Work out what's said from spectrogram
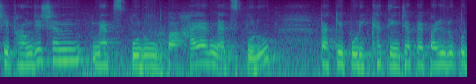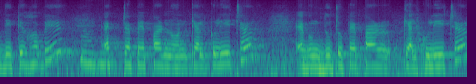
সে ফাউন্ডেশন ম্যাথস পড়ুক বা হায়ার ম্যাথস পড়ুক তাকে পরীক্ষা তিনটা পেপারের উপর দিতে হবে। একটা পেপার নন ক্যালকুলেটর এবং দুটো পেপার ক্যালকুলেটর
